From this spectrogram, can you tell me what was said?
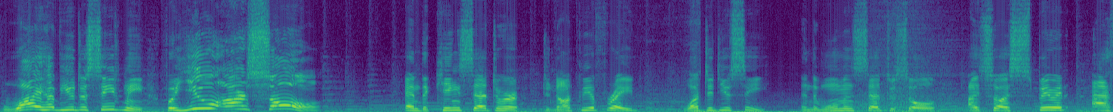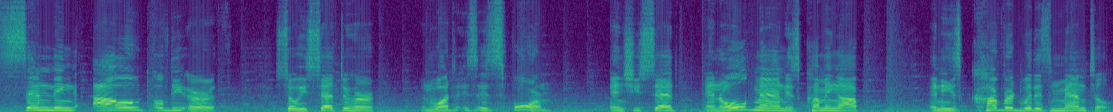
Why have you deceived me? For you are Saul. And the king said to her, Do not be afraid. What did you see? And the woman said to Saul, I saw a spirit ascending out of the earth. So he said to her, And what is his form? And she said, An old man is coming up, and he is covered with his mantle.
